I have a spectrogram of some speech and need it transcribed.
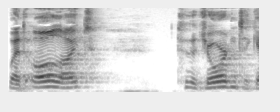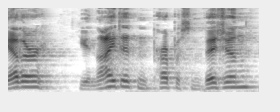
went all out to the Jordan together United in purpose and vision,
